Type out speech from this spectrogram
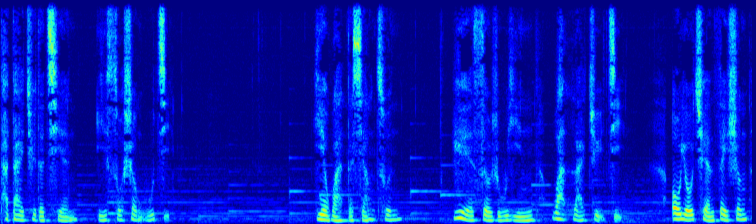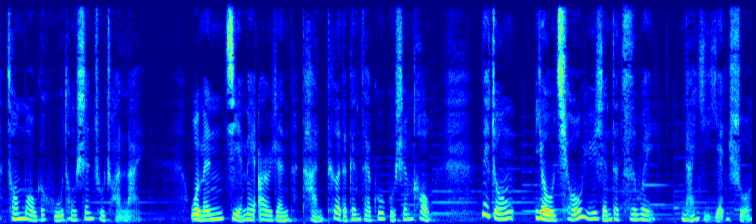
她带去的钱。已所剩无几。夜晚的乡村，月色如银，万籁俱寂。偶有犬吠声从某个胡同深处传来，我们姐妹二人忐忑地跟在姑姑身后，那种有求于人的滋味难以言说。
